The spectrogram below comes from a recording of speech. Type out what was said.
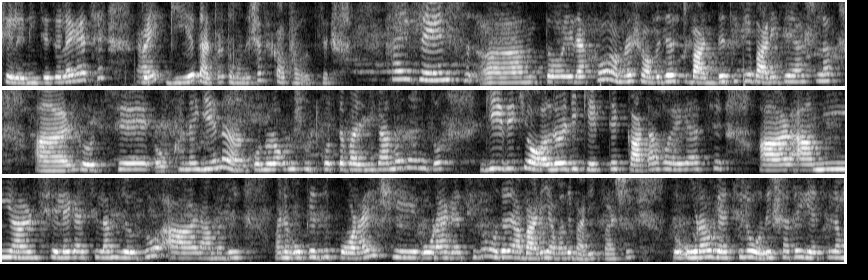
ছেলে নিচে চলে গেছে। তাই গিয়ে তারপরে তোমাদের সাথে কথা হচ্ছে। হাই ফ্রেন্ডস তো এই দেখো, আমরা সবে জাস্ট বার্থডে থেকে বাড়িতে আসলাম। আর হচ্ছে ওখানে গিয়ে না কোনো রকম শ্যুট করতে পারিনি। কেন জানো তো? গিয়ে দেখি অলরেডি কেক টেক কাটা হয়ে গেছে। আর আমি আর ছেলে গেছিলাম যেহেতু, আর আমাদের মানে ওকে যে পড়াই সে ওরা গেছিল, ওদের বাড়ি, আমাদের বাড়ির পাশে। তো ওরাও গেছিল, ওদের সাথে গেছিলাম।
